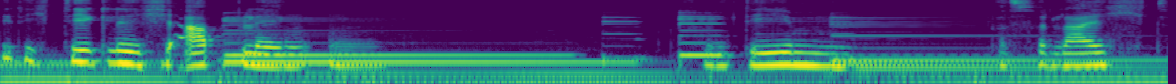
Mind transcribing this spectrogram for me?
die dich täglich ablenken von dem, was vielleicht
